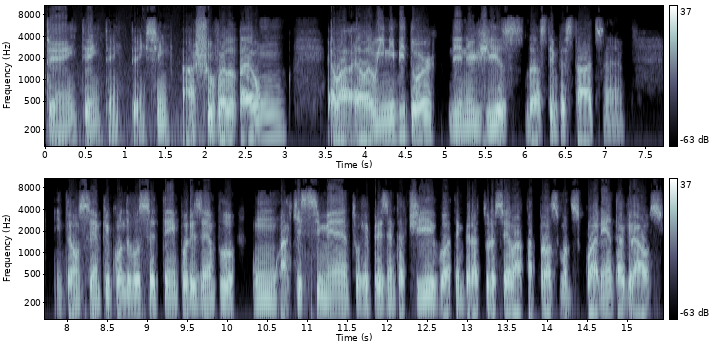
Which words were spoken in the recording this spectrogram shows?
Tem, tem, tem, tem sim. A chuva ela é um, ela, ela é um inibidor de energias das tempestades, né? Então, sempre quando você tem, por exemplo, um aquecimento representativo, a temperatura, sei lá, está próxima dos 40 graus,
